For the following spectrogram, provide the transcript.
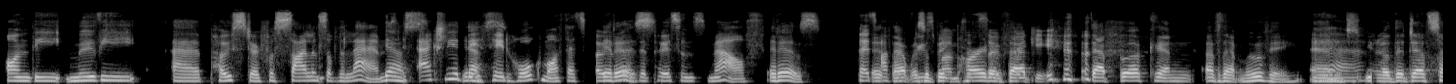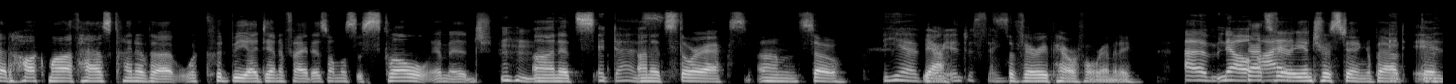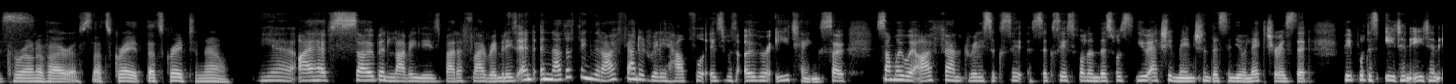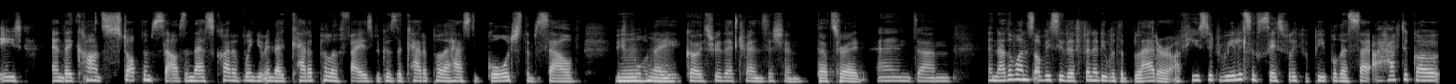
on the movie uh, poster for Silence of the Lambs. Yes. It's actually a yes. death head hawk moth that's over the person's mouth. It is. That's, it, that was a big part so of that that book and of that movie. And yeah. you know, the death's head hawk moth has kind of a what could be identified as almost a skull image mm-hmm. on its it does on its thorax. Um, so yeah, very yeah, interesting. It's a very powerful remedy. Um, now that's I, very interesting about the is. coronavirus. That's great. That's great to know. Yeah, I have so been loving these butterfly remedies. And another thing that I found it really helpful is with overeating. So, somewhere where I found it really success- successful, and this was you actually mentioned this in your lecture, is that people just eat and eat and eat and they can't stop themselves. And that's kind of when you're in that caterpillar phase because the caterpillar has to gorge themselves before mm-hmm. they go through that transition. That's right. And, um, Another one is obviously the affinity with the bladder. I've used it really successfully for people that say, I have to go,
